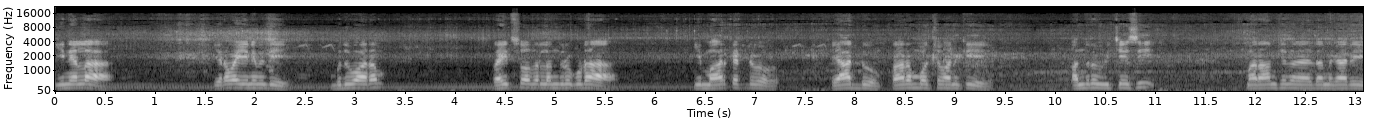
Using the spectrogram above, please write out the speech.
ఈ నెల ఇరవై ఎనిమిది బుధవారం రైతు సోదరులందరూ కూడా ఈ మార్కెట్ యార్డు ప్రారంభోత్సవానికి అందరూ విచ్చేసి మా రామచంద్ర అన్న గారి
